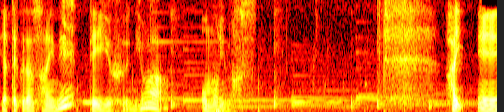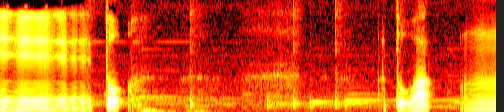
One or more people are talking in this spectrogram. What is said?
やってくださいねっていうふうには思います。はい、えーと、あとは、うーん。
